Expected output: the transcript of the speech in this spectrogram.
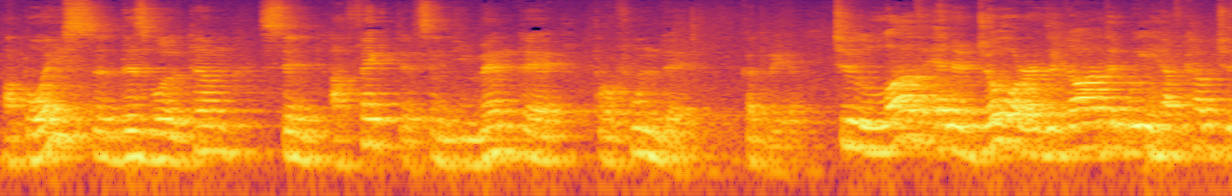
apoi să dezvoltăm sen- afecte, sentimente profunde către El. To love and adore the God that we have come to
